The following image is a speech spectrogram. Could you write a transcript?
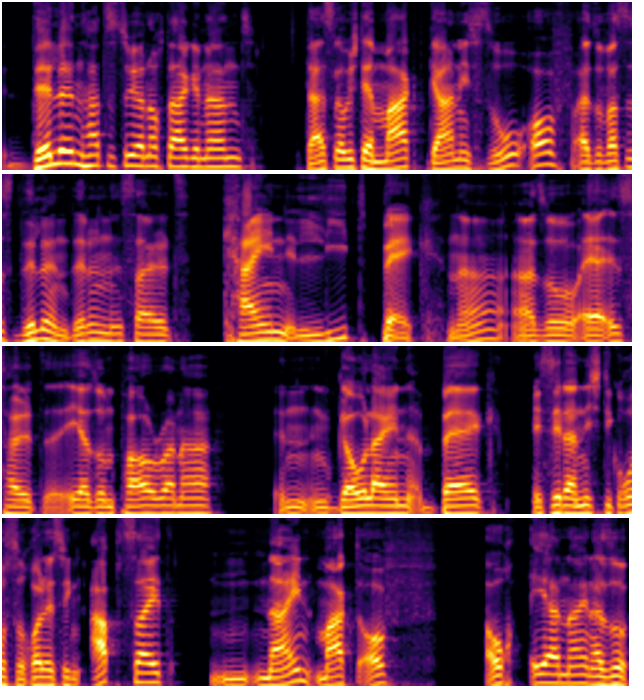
Dylan hattest du ja noch da genannt. Da ist, glaube ich, der Markt gar nicht so off. Also, was ist Dylan? Dylan ist halt kein Leadback, ne? Also er ist halt eher so ein Powerrunner, ein, ein Goal-Line-Back. Ich sehe da nicht die große Rolle, deswegen Upside, nein, Markt Off, auch eher nein. Also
